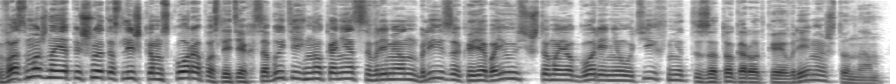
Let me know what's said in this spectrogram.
Возможно, я пишу это слишком скоро после тех событий, но конец времен близок, и я боюсь, что мое горе не утихнет за то короткое время, что нам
